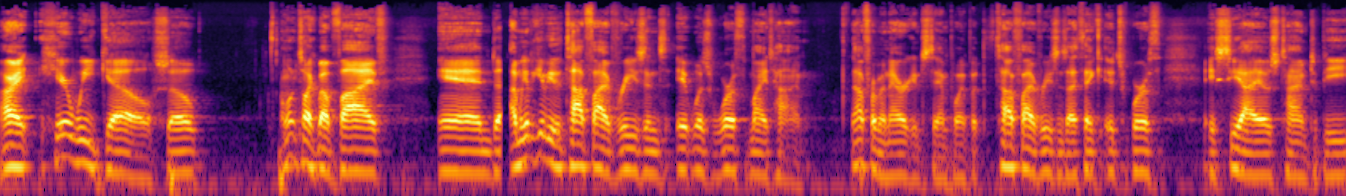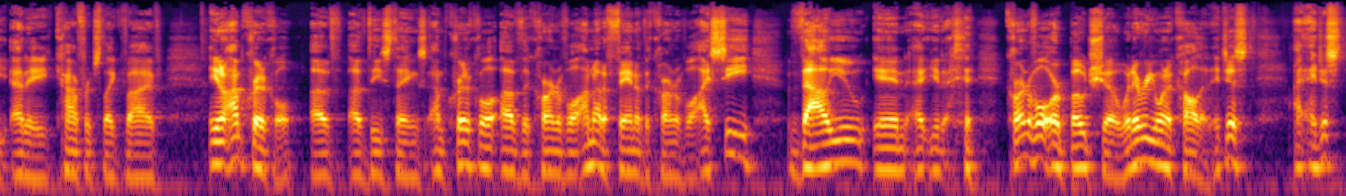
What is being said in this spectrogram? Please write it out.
All right, here we go. So I want to talk about Vive and uh, I'm going to give you the top five reasons it was worth my time. Not from an arrogant standpoint, but the top five reasons I think it's worth a CIO's time to be at a conference like Vive. You know, I'm critical of, of these things. I'm critical of the carnival. I'm not a fan of the carnival. I see value in uh, you know carnival or boat show, whatever you want to call it. It just I, I just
